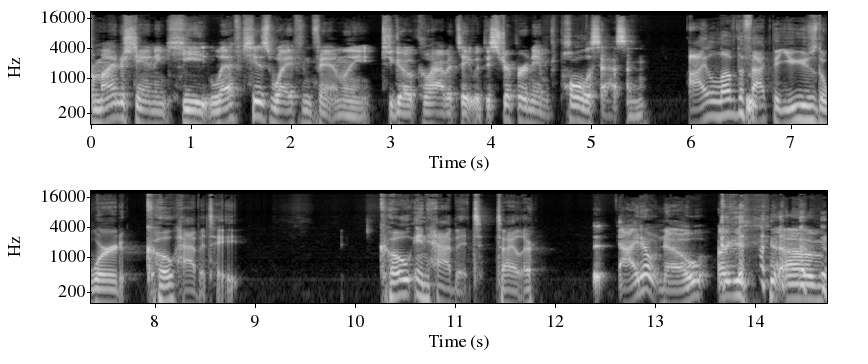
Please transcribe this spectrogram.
From my understanding, he left his wife and family to go cohabitate with a stripper named Pole Assassin. I love the fact that you use the word cohabitate, co-inhabit, Tyler. I don't know. um,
